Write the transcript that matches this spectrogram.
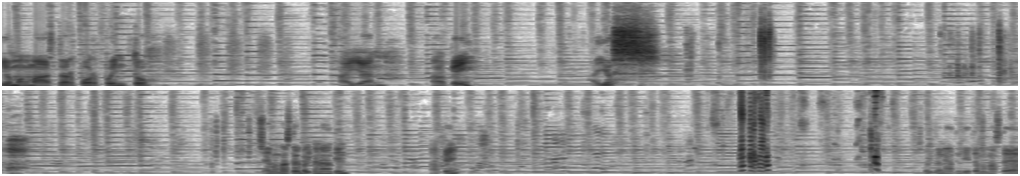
Yung mga master 4.2. Ayan. Okay. Ayos. So, yung mga master, balik na natin. Okay. So, balik na natin dito mga master.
